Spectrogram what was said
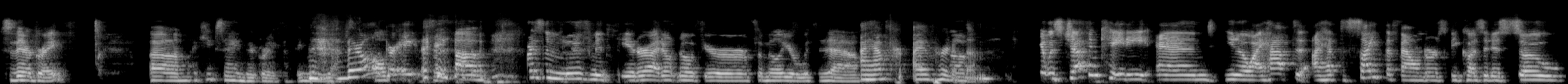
So they're great. Um, I keep saying they're great, but they really are. they're all, all great. great. Um, Prism Movement Theater. I don't know if you're familiar with them. I have. I've heard um, of them. It was Jeff and Katie, and you know, I have to. I have to cite the founders because it is so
